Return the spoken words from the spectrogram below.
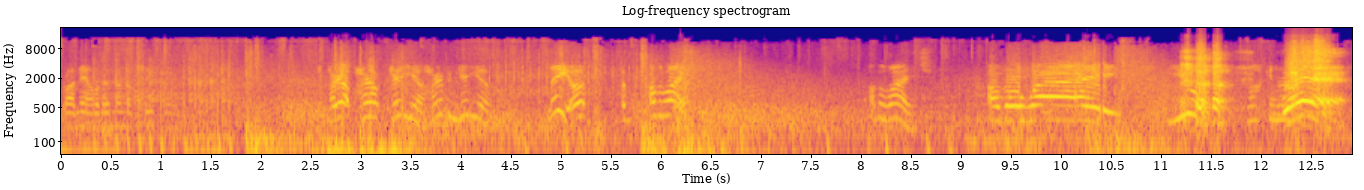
right now, but I don't have C4. Hurry up! Hurry up! Get here! Hurry up and get here! Lee! Uh, uh, other way! Other way! Other way! You are fucking Where?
